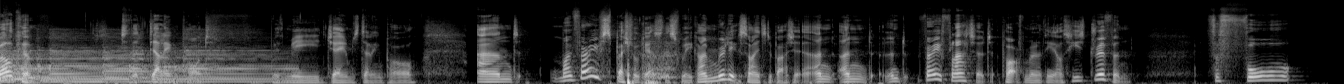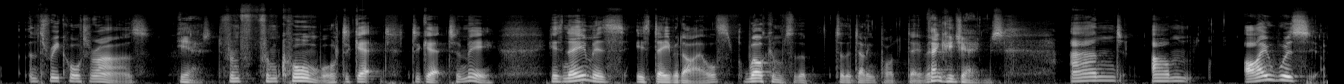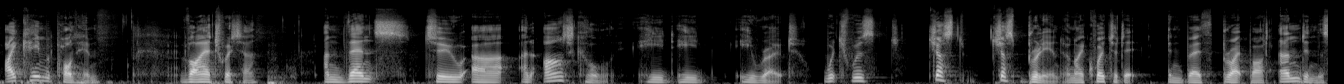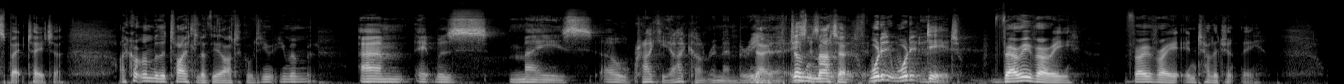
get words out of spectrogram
Welcome to the Delingpod with me, James Delingpole, and my very special guest this week. I'm really excited about it and, and, and very flattered, apart from anything else. He's driven for four and three quarter hours Yes. from from Cornwall to get to get to me. His name is is David Eyles. Welcome to the to the Delingpod, David. Thank you, James. and um, I was I came upon him via Twitter, and thence to uh, an article he he he wrote, which was just just brilliant, and I quoted it in both Breitbart and in the Spectator. I can't remember the title of the article. Do you, you remember? Um, it was May's. Oh, crikey, I can't remember either. No, it doesn't was- matter. What it what it did, very very very very intelligently,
